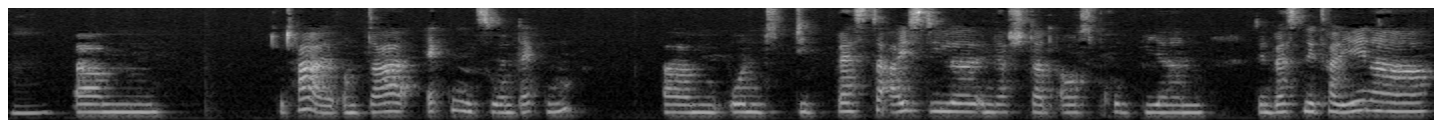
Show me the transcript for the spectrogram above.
Mhm. Ähm, total. Und da Ecken zu entdecken ähm, und die beste Eisdiele in der Stadt ausprobieren, den besten Italiener,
